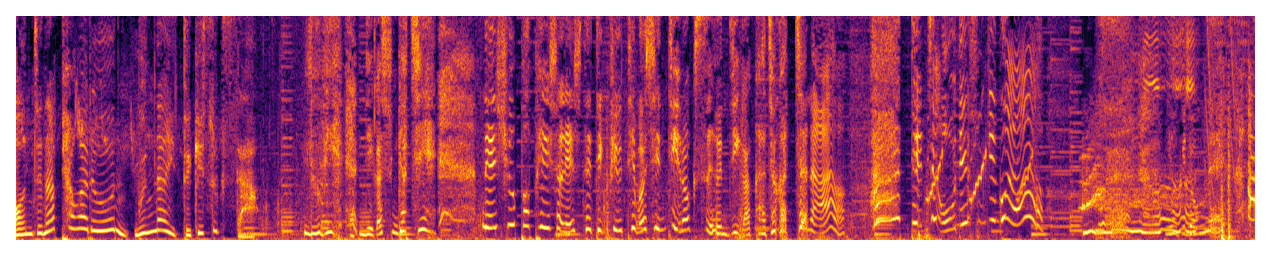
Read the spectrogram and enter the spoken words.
언제나 평화로운 문나이트 기숙사. 루비, 네가 숨겼지? 내 슈퍼 페이셜 에스테틱 뷰티 머신 디럭스 네가 가져갔잖아. 아, 대체 어디에 숨긴 거야? 여기 없네. 아,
